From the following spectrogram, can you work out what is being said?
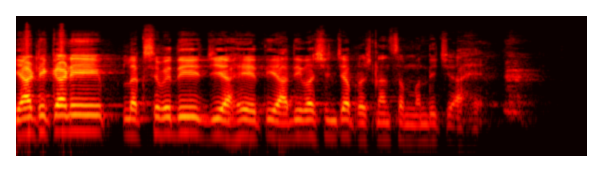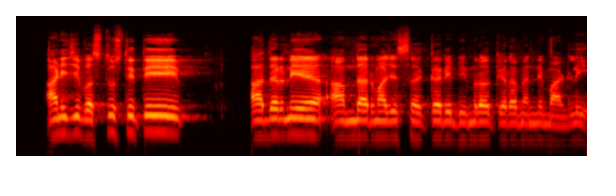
या ठिकाणी लक्षवेधी जी आहे ती आदिवासींच्या प्रश्नांसंबंधीची आहे. आणि जी वस्तुस्थिती आदरणीय आमदार माझे सहकारी भीमराव केराम यांनी मांडली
